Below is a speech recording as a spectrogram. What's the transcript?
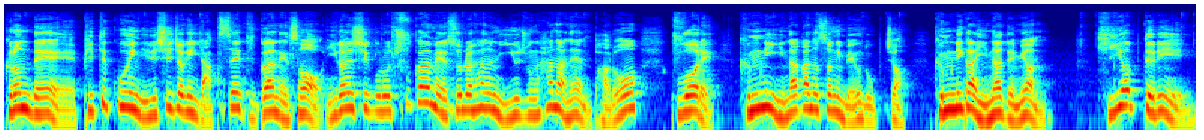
그런데 비트코인 일시적인 약세 구간에서 이런 식으로 추가 매수를 하는 이유 중 하나는 바로 9월에 금리 인하 가능성이 매우 높죠. 금리가 인하되면 기업들이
